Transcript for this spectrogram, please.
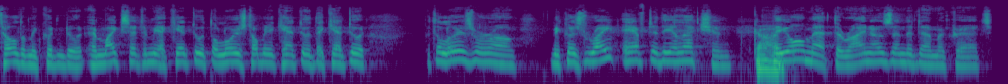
Told him he couldn't do it. And Mike said to me, I can't do it. The lawyers told me I can't do it. They can't do it. But the lawyers were wrong because right after the election, God. they all met, the RINOs and the Democrats,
